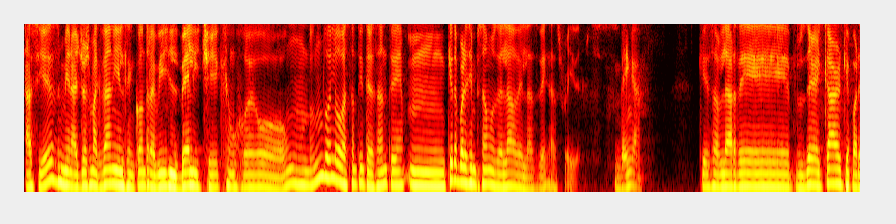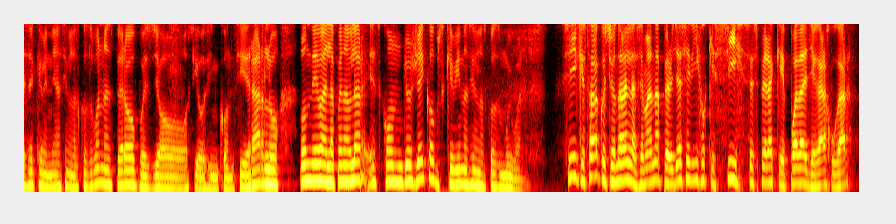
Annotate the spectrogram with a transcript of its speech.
Así es, mira, Josh McDaniels en contra de Bill Belichick, un juego, un, duelo bastante interesante. Mm, ¿Qué te parece si empezamos del lado de Las Vegas Raiders? Venga. Que es hablar de pues, Derek Carr, que parecía que venía haciendo las cosas buenas, pero pues yo sigo sin considerarlo. Donde vale la pena hablar es con Josh Jacobs, que viene haciendo las cosas muy buenas. Sí, que estaba cuestionado en la semana, pero ya se dijo que sí, se espera que pueda llegar a jugar.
